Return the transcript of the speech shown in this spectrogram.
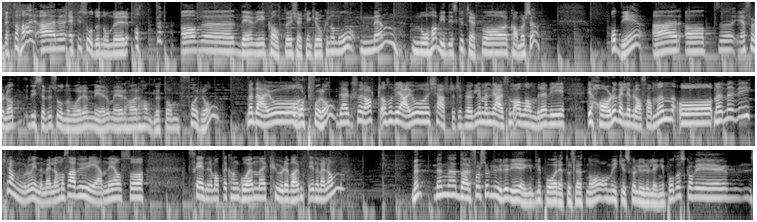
Dette her er episode nummer åtte av eh, det vi kalte Kjøkkenkroken og Mo. Men nå har vi diskutert på kammerset. Og det er at eh, jeg føler at disse episodene våre mer og mer har handlet om forhold. Men det er jo Og vårt forhold. det er jo ikke så rart. Altså, vi er jo kjærester, selvfølgelig, men vi er jo som alle andre. Vi, vi har det jo veldig bra sammen, og, men, men vi krangler jo innimellom. Og så er vi uenige, og så skal jeg innrømme at det kan gå en kule varmt innimellom. Men, men eh, derfor så lurer vi egentlig på rett og slett nå, om vi ikke skal lure lenger på det, skal vi,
